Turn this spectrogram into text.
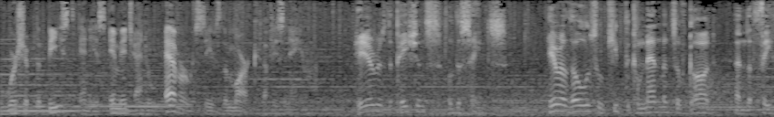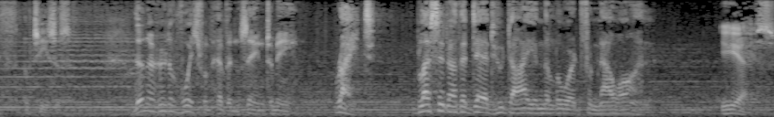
who worship the beast and his image, and whoever receives the mark of his name. Here is the patience of the saints. Here are those who keep the commandments of God and the faith of Jesus. Then I heard a voice from heaven saying to me, Write, Blessed are the dead who die in the Lord from now on. Yes,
